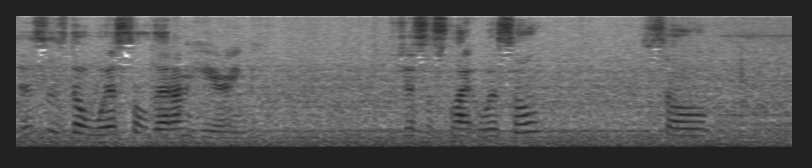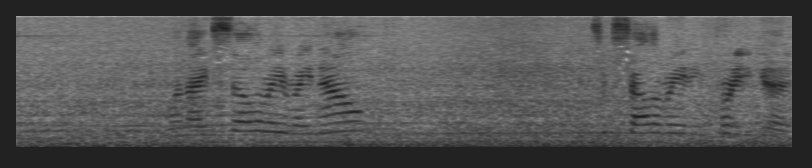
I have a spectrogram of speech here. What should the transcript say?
This is the whistle that I'm hearing. Just a slight whistle. So when I accelerate right now, it's accelerating pretty good.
